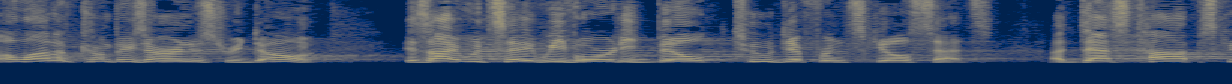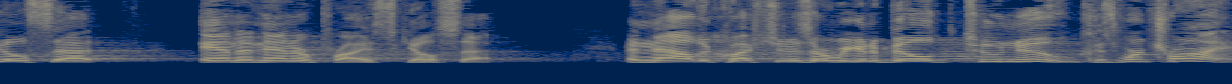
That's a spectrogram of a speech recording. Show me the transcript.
a lot of companies in our industry don't, is I would say we've already built two different skill sets a desktop skill set and an enterprise skill set. And now the question is are we going to build two new? Because we're trying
